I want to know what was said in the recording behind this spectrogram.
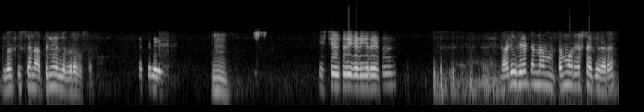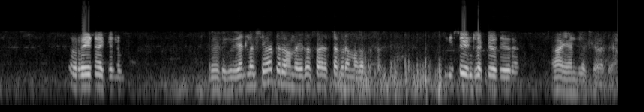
ಲೊಕೇಶನ್ ಹತ್ತನೇ ಬರಬೇಕು ಸರ್. ಹ್ಞೂ ಎಷ್ಟು ಹೇಳ್ತೀರಿ ಗಾಡಿಗೆ ರೇಟ್ ಗಾಡಿ ರೇಟ್ ನಮ್ಮ ತಮ್ಮವ್ರು ಎಷ್ಟು ಹಾಕಿದ್ದಾರೆ? ರೇಟ್ ಹಾಕಿಲ್ಲ ರೇಟ್ ಎಂಟು ಲಕ್ಷ ಹೇಳ್ತಾರೆ? ಒಂದು ಐದು ಸಾವಿರ ಹೆಚ್ಚು ಕಡಿಮೆ ಆಗುತ್ತೆ ಸರ್. ಎಷ್ಟು ಎಂಟು ಲಕ್ಷ ಹೇಳ್ತಿದ್ದೀರಾ? ಹಾಂ ಎಂಟು ಲಕ್ಷ ಹೇಳ್ತೀವಿ.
